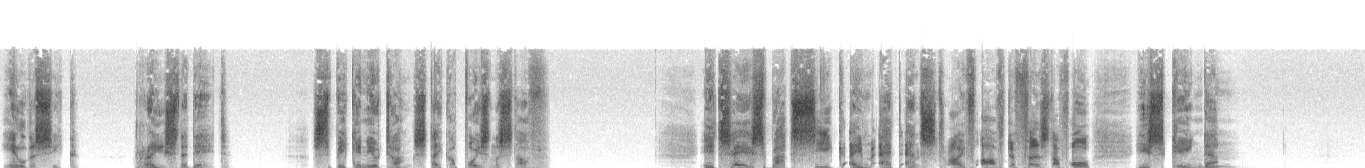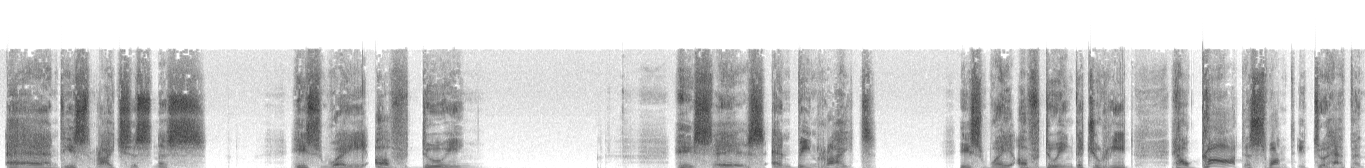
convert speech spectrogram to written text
heal the sick, raise the dead, speak in new tongues, take up poisonous stuff. It says, but seek, aim at, and strive after, first of all, his kingdom and his righteousness, his way of doing. He says, and being right, his way of doing. Did you read how God does want it to happen?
